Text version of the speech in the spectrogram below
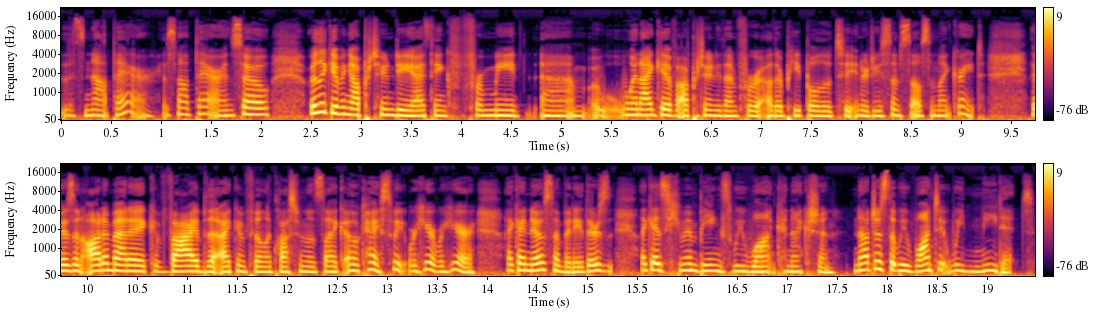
it's not there. It's not there. And so, really giving opportunity, I think, for me, um, when I give opportunity then for other people to introduce themselves, I'm like, great. There's an automatic vibe that I can feel in the classroom that's like, okay, sweet, we're here, we're here. Like I know somebody. There's like as human beings, we want connection. Not just that we want it, we need it.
